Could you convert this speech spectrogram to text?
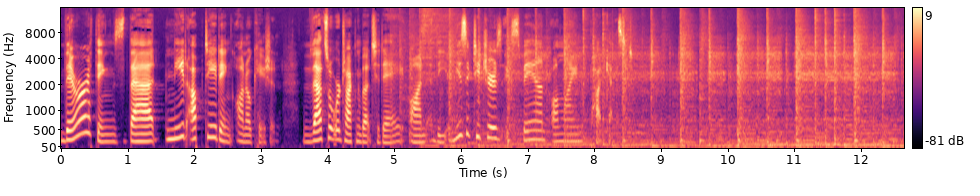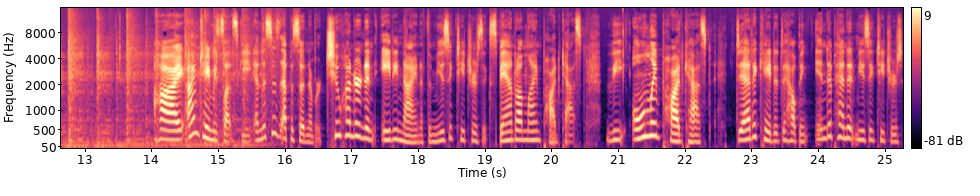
there are things that need updating on occasion. That's what we're talking about today on the Music Teachers Expand Online podcast. Hi, I'm Jaime Slutzky, and this is episode number 289 of the Music Teachers Expand Online podcast, the only podcast dedicated to helping independent music teachers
